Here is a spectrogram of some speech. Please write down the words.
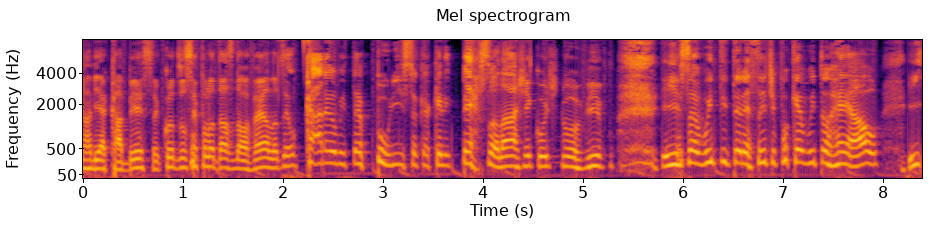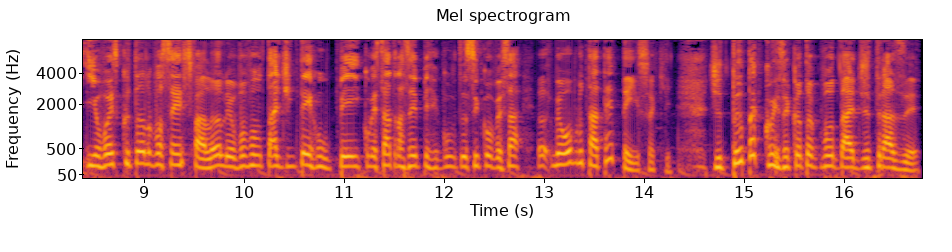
na minha cabeça. Quando você falou das novelas, eu, caramba, então é por isso que aquele personagem continua vivo. E isso é muito interessante porque é muito real. E, e eu vou escutando vocês falando, eu vou voltar de interromper e começar a trazer perguntas e conversar. Meu ombro tá até tenso aqui. De tanta coisa que eu tô com vontade de trazer.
